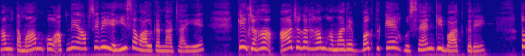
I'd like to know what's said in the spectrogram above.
ہم تمام کو اپنے آپ سے بھی یہی سوال کرنا چاہیے کہ جہاں آج اگر ہم ہمارے وقت کے حسین کی بات کریں تو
